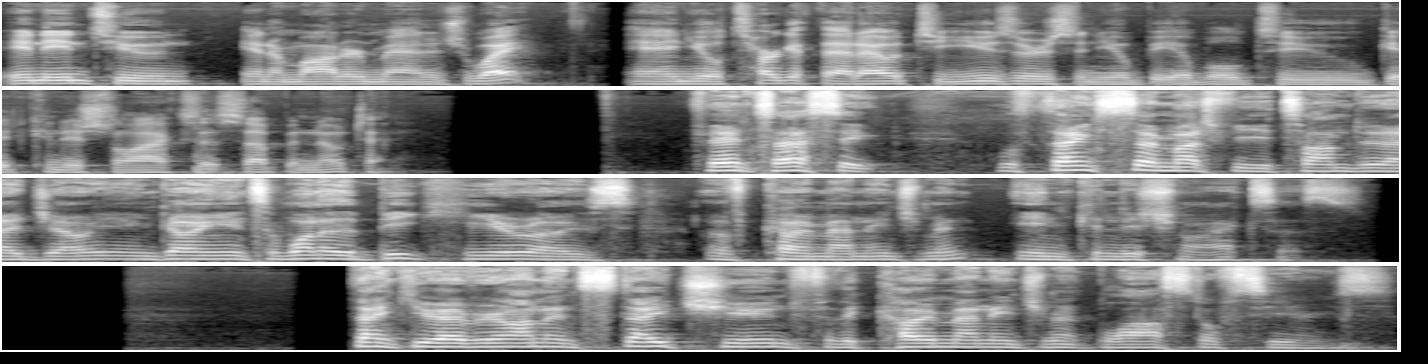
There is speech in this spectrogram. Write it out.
in Intune in a modern managed way. And you'll target that out to users and you'll be able to get conditional access up in no time. Fantastic. Well, thanks so much for your time today, Joey, and going into one of the big heroes of co-management in conditional access. Thank you, everyone, and stay tuned for the co-management blast-off series.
